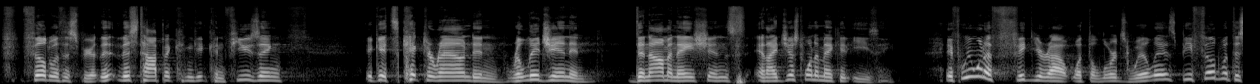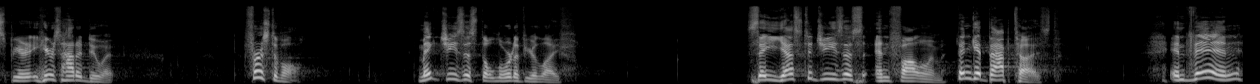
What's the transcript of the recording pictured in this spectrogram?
Filled with the Spirit. This topic can get confusing. It gets kicked around in religion and denominations, and I just want to make it easy. If we want to figure out what the Lord's will is, be filled with the Spirit, here's how to do it. First of all, make Jesus the Lord of your life. Say yes to Jesus and follow him. Then get baptized. And then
